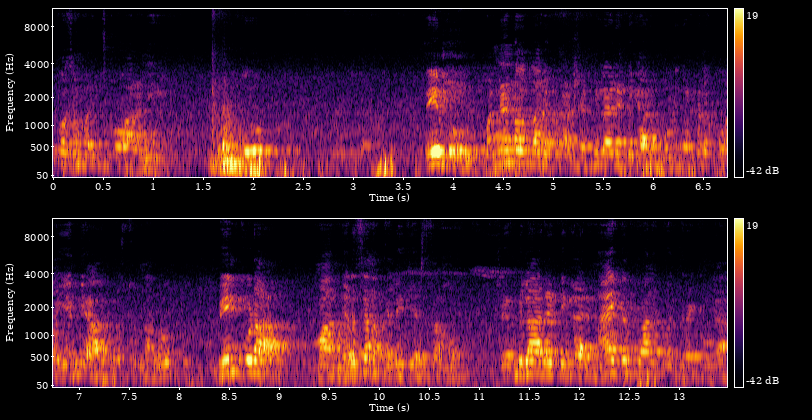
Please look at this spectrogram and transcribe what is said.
ఉపసంహరించుకోవాలని కోరుతూ రేపు పన్నెండవ తారీఖున షర్మిలారెడ్డి గారు మూడు గంటలకు ఐఎంఏ హాల్కి వస్తున్నారు. మేము కూడా మా నిరసన తెలియజేస్తాము. షర్మిలారెడ్డి గారి నాయకత్వానికి వ్యతిరేకంగా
